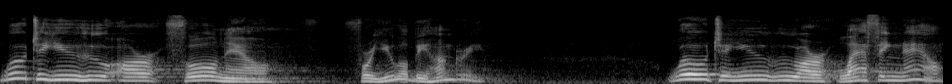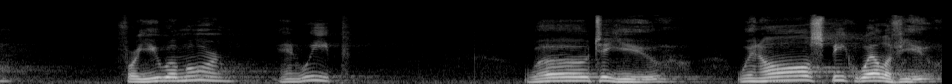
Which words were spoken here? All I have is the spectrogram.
Woe to you who are full now for you will be hungry. Woe to you who are laughing now, for you will mourn and weep. Woe to you when all speak well of you,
